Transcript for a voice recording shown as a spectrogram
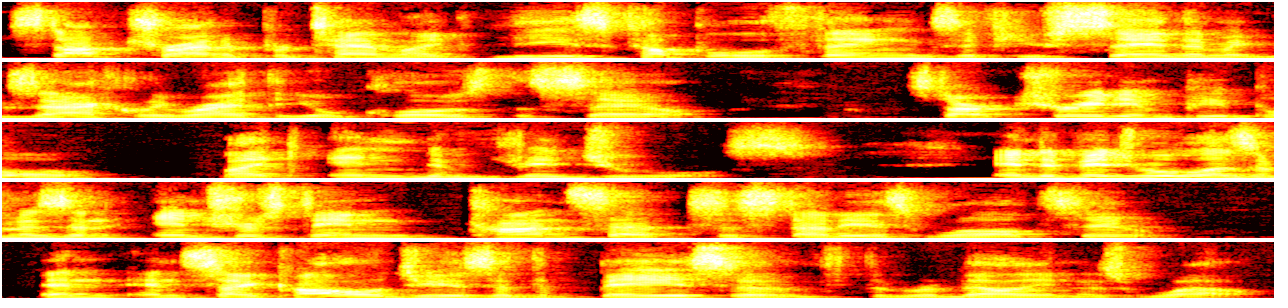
Stop trying to pretend like these couple of things if you say them exactly right that you'll close the sale. Start treating people like individuals. Individualism is an interesting concept to study as well too. And and psychology is at the base of the rebellion as well.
